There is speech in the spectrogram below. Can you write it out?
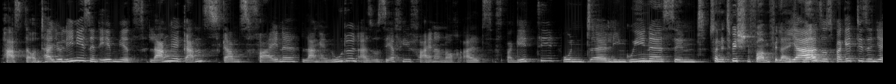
Pasta. Und Tagliolini sind eben jetzt lange, ganz, ganz feine, lange Nudeln, also sehr viel feiner noch als Spaghetti. Und äh, Linguine sind So eine Zwischenform vielleicht, ja, ne? also Spaghetti sind ja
